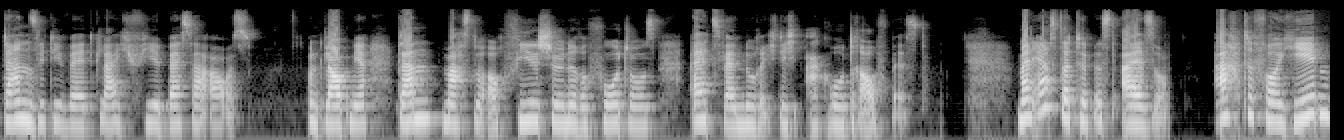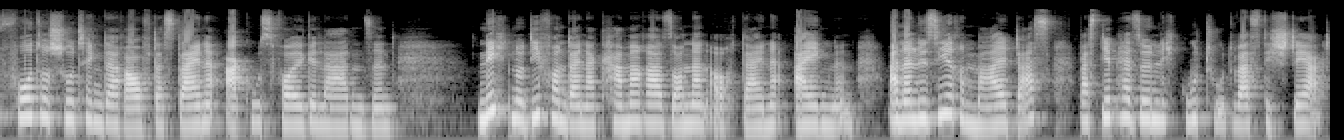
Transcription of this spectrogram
Dann sieht die Welt gleich viel besser aus. Und glaub mir, dann machst du auch viel schönere Fotos, als wenn du richtig aggro drauf bist. Mein erster Tipp ist also, achte vor jedem Fotoshooting darauf, dass deine Akkus vollgeladen sind. Nicht nur die von deiner Kamera, sondern auch deine eigenen. Analysiere mal das, was dir persönlich gut tut, was dich stärkt.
